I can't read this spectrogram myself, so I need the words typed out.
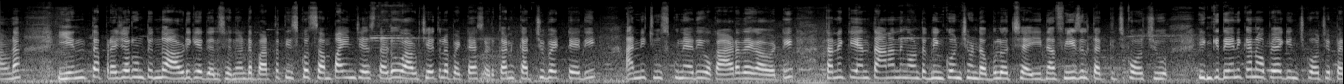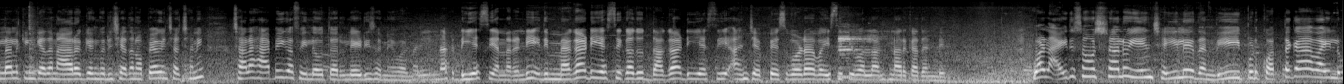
ఆవిడ ఎంత ప్రెషర్ ఉంటుందో ఆవిడకే తెలుసు. ఎందుకంటే భర్త తీసుకొచ్చి సంపాదించేస్తాడు ఆవిడ చేతిలో పెట్టేస్తాడు. కానీ ఖర్చు పెట్టేది అన్ని చూసుకునేది ఒక ఆడదే కాబట్టి తనకి ఎంత ఆనందంగా ఉంటుంది. ఇంకొంచెం డబ్బులు వచ్చాయి నా ఫీజులు తగ్గించుకోవచ్చు ఇంక దేనికైనా ఉపయోగించుకోవచ్చు. పిల్లలకి ఇంకేదైనా ఆరోగ్యం గురించి ఏదైనా ఉపయోగించవచ్చు అని చాలా హ్యాపీగా ఫీల్ అవుతారు లేడీస్ అనేవాళ్ళు. మరి ఇందాక డిఎస్సి అన్నారండి. ఇది మెగా డిఎస్సి కాదు దగా డిఎస్సి అని చెప్పేసి కూడా వైసీపీ వాళ్ళు అంటున్నారు కదండి. వాళ్ళు ఐదు సంవత్సరాలు ఏం చేయలేదండి. ఇప్పుడు కొత్తగా వాళ్ళు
